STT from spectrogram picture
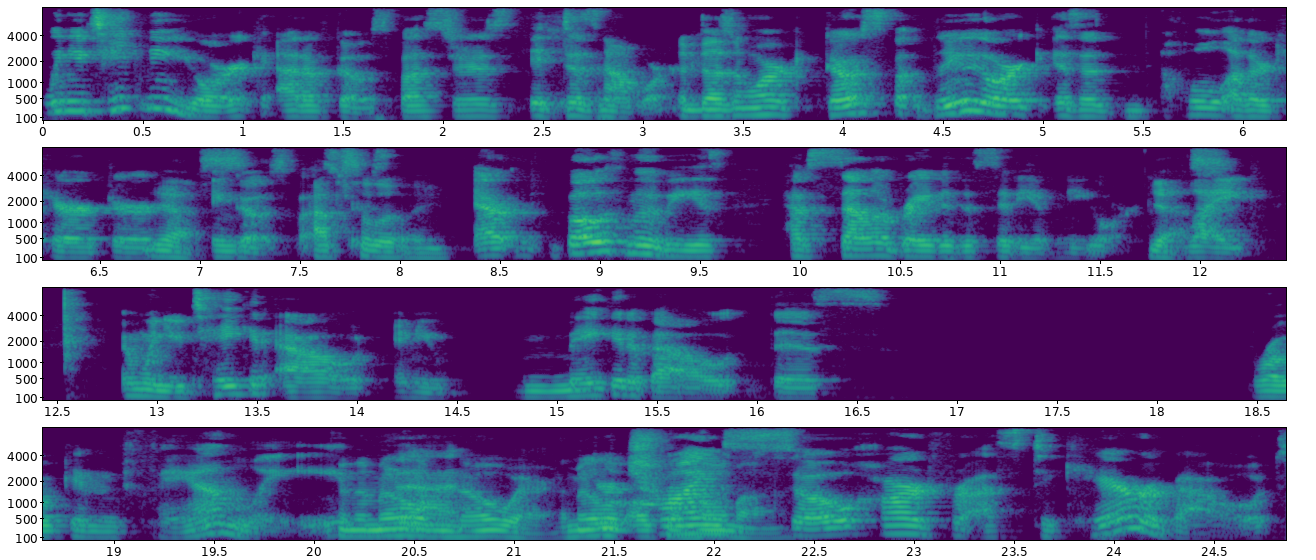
when you take New York out of Ghostbusters, it does not work. It doesn't work. Ghost New York is a whole other character Yes, in Ghostbusters. Absolutely. Er- Both movies have celebrated the city of New York. Yes. Like, and when you take it out and you make it about this broken family In the middle of nowhere, in the middle you're of trying Oklahoma. so hard for us to care about.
